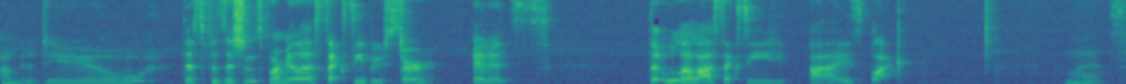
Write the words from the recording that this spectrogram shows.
I'm going to do this Physicians Formula Sexy Booster, and it's the Ooh La La Sexy Eyes Black. Let's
